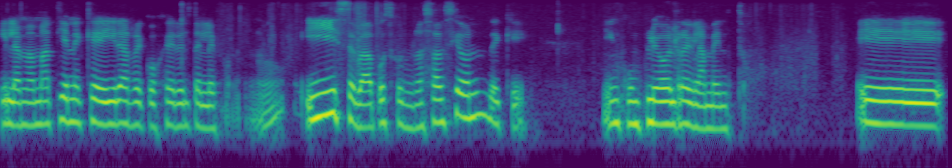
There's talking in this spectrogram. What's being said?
la mamá tiene que ir a recoger el teléfono, ¿no? Y se va pues con una sanción de que incumplió el reglamento. Eh,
